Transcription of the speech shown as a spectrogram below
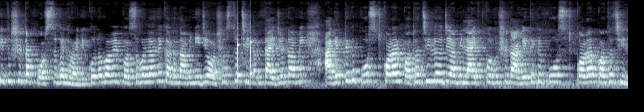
কিন্তু সেটা পসিবল হয়নি, কোনোভাবেই পসিবল হয়নি, কারণ আমি নিজে অসুস্থ ছিলাম, তাই জন্য আমি আগের থেকে পোস্ট করার কথা ছিল যে আমি লাইভ করব, সেটা আগে থেকে পোস্ট করার কথা ছিল।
